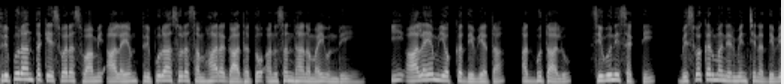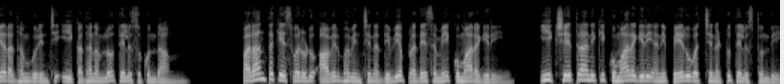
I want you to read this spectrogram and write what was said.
త్రిపురాంతకేశ్వర స్వామి ఆలయం త్రిపురాసుర సంహార గాథతో అనుసంధానమై ఉంది. ఈ ఆలయం యొక్క దివ్యత అద్భుతాలు శివుని శక్తి విశ్వకర్మ నిర్మించిన దివ్యరథం గురించి ఈ కథనంలో తెలుసుకుందాం. పరాంతకేశ్వరుడు ఆవిర్భవించిన దివ్య ప్రదేశమే కుమారగిరి. ఈ క్షేత్రానికి కుమారగిరి అని పేరు వచ్చినట్టు తెలుస్తుంది.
